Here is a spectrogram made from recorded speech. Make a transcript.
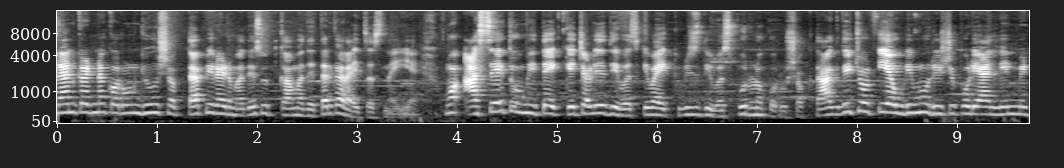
दुसऱ्यांकडनं करून घेऊ शकता पिरियडमध्ये सुतकामध्ये तर करायचंच नाही आहे मग असे तुम्ही ते एक्केचाळीस दिवस किंवा एकवीस दिवस पूर्ण करू शकता. अगदी छोटी एवढी मोहरीची पोळी आणली मीठ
